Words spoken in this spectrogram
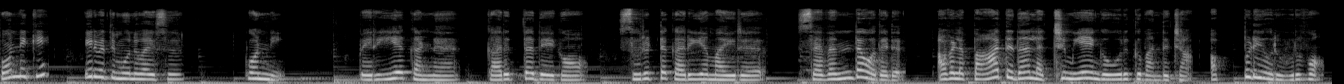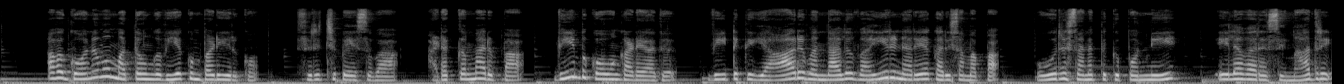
பொன்னிக்கு இருபத்தி மூணு வயசு. பொன்னி பெரிய கண்ணு கருத்த தேகம் சுருட்ட கரிய மயிறு செவந்த உதடு. அவளை பார்த்துதான் லட்சுமியே எங்க ஊருக்கு வந்துச்சான் அப்படி ஒரு உருவம். அவ குணமும் மத்தவங்க வியக்கும்படி இருக்கும். சிரிச்சு பேசுவா அடக்கமா இருப்பா. வீம்பு கோவம் கிடையாது. வீட்டுக்கு யாரு வந்தாலும் வயிறு நிறைய கறி சமைப்பா ஊரு சனத்துக்கு பொன்னி இளவரசி மாதிரி.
